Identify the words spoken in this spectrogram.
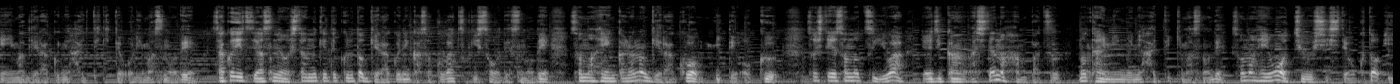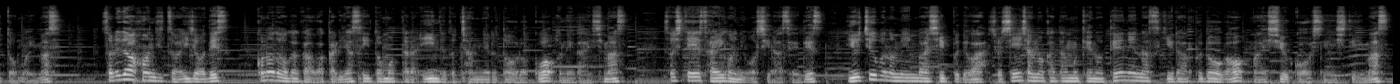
今下落に入ってきておりますので、昨日安値を下抜けてくると下落に加速がつきそうですので、その辺からの下落を見ておく。そしてその次は4時間足での反発のタイミングに入ってきますので、その辺を注視しておくといいと思います。それでは本日は以上です。この動画がわかりやすいと思ったらいいねとチャンネル登録をお願いします。そして最後にお知らせです。YouTube のメンバーシップでは初心者の方向けの丁寧なスキルアップ動画を毎週更新しています。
